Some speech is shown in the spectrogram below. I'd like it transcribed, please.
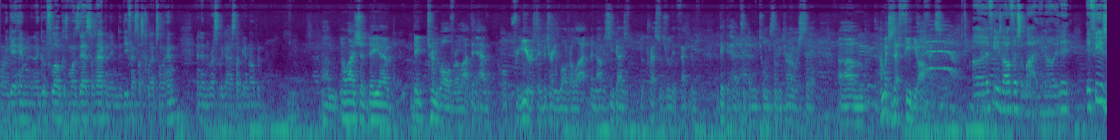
want to get him in a good flow because once that starts happening, the defense starts collapsing on him, and then the rest of the guys start getting open. Um, Elijah, they uh, they turn the ball over a lot. They have well, for years. They've been turning the ball over a lot, and obviously, you guys, the press was really effective. I think they had something like twenty something turnovers today. Um, how much does that feed the offense? Uh, it feeds the offense a lot, you know, and it it feeds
